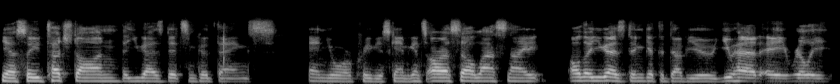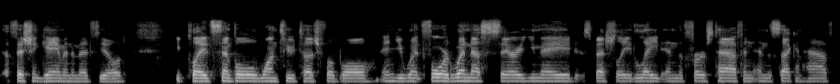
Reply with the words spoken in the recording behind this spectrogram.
Yeah. So you touched on that you guys did some good things in your previous game against RSL last night although you guys didn't get the W, you had a really efficient game in the midfield. You played simple one-two touch football, and you went forward when necessary. You made, especially late in the first half and in the second half,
